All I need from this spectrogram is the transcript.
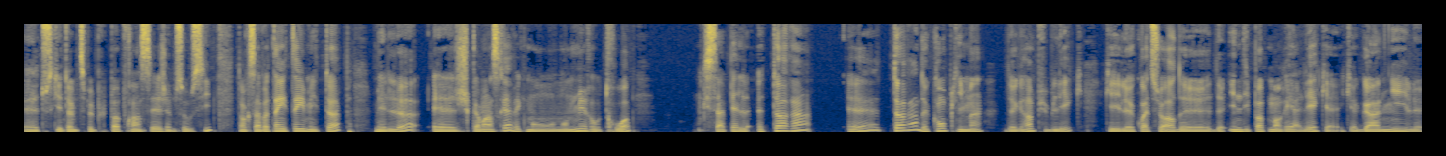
tout ce qui est un petit peu plus pop français, j'aime ça aussi. Donc ça va teinter mes tops, mais là euh, je commencerai avec mon, mon numéro 3 qui s'appelle Torrent euh, Torrent de compliments de grand public, qui est le quatuor de, de indie pop montréalais qui a, gagné le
